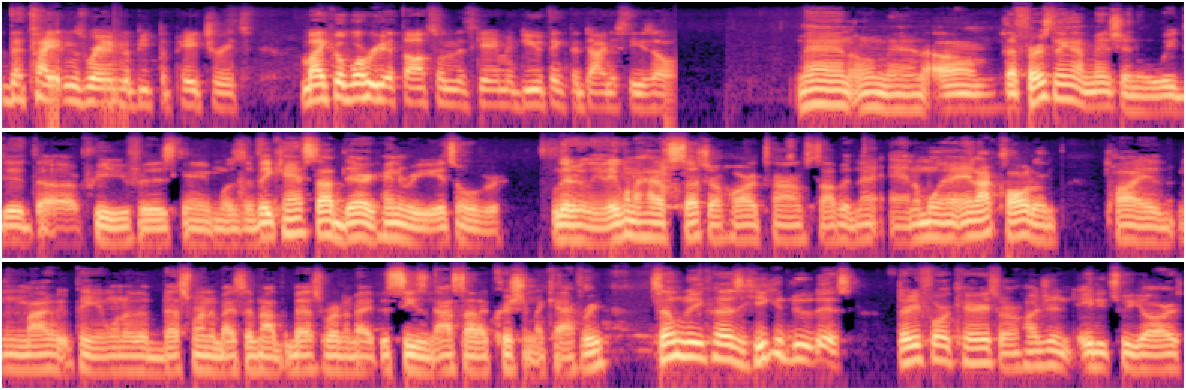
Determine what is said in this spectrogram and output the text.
the Titans were able to beat the Patriots. Michael, what were your thoughts on this game, and do you think the dynasty is over? Man, oh man. Um, the first thing I mentioned when we did the preview for this game was if they can't stop Derrick Henry, it's over. Literally, they're gonna have such a hard time stopping that animal. And I called him probably, in my opinion, one of the best running backs, if not the best running back this season outside of Christian McCaffrey. Simply because he can do this: 34 carries for 182 yards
